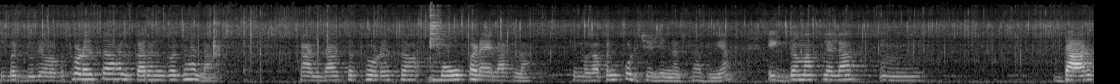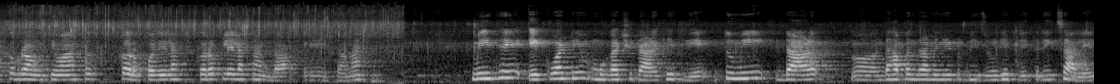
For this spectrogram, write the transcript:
बदलू देऊ नका. थोडासा हलका रंग झाला. कांदा असं थोडंसं मऊ पडायला लागला की मग आपण पुढचे जिन्नस घालूया. एकदम आपल्याला डार्क ब्राऊन किंवा असं करपलेला करपलेला कांदा घ्यायचा नाही. मी इथे एक वाटी मुगाची डाळ घेतली आहे तुम्ही डाळ दहा पंधरा मिनिट भिजून घेतली तरी चालेल.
